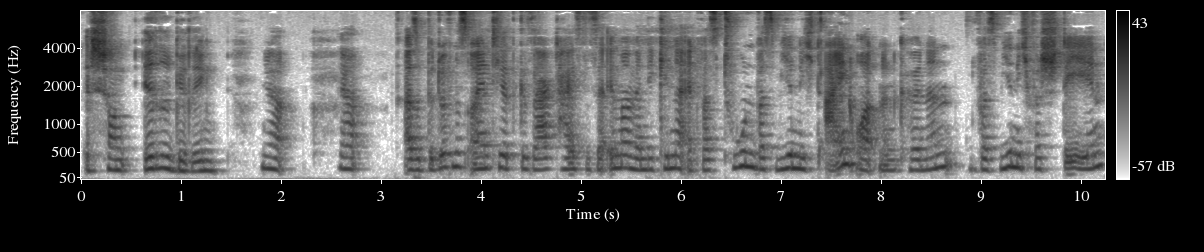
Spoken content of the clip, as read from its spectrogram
ist schon irre gering. Ja, ja. Also bedürfnisorientiert gesagt heißt es ja immer, wenn die Kinder etwas tun, was wir nicht einordnen können, was wir nicht verstehen.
